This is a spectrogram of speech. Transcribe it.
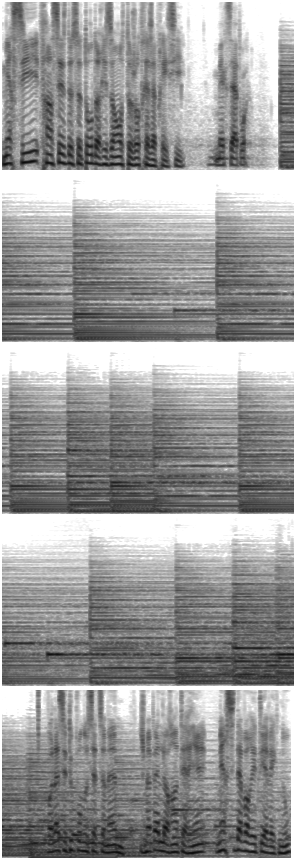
Merci, Francis, de ce tour d'horizon. C'est toujours très apprécié. Merci à toi. Voilà, c'est tout pour nous cette semaine. Je m'appelle Laurent Terrien. Merci d'avoir été avec nous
